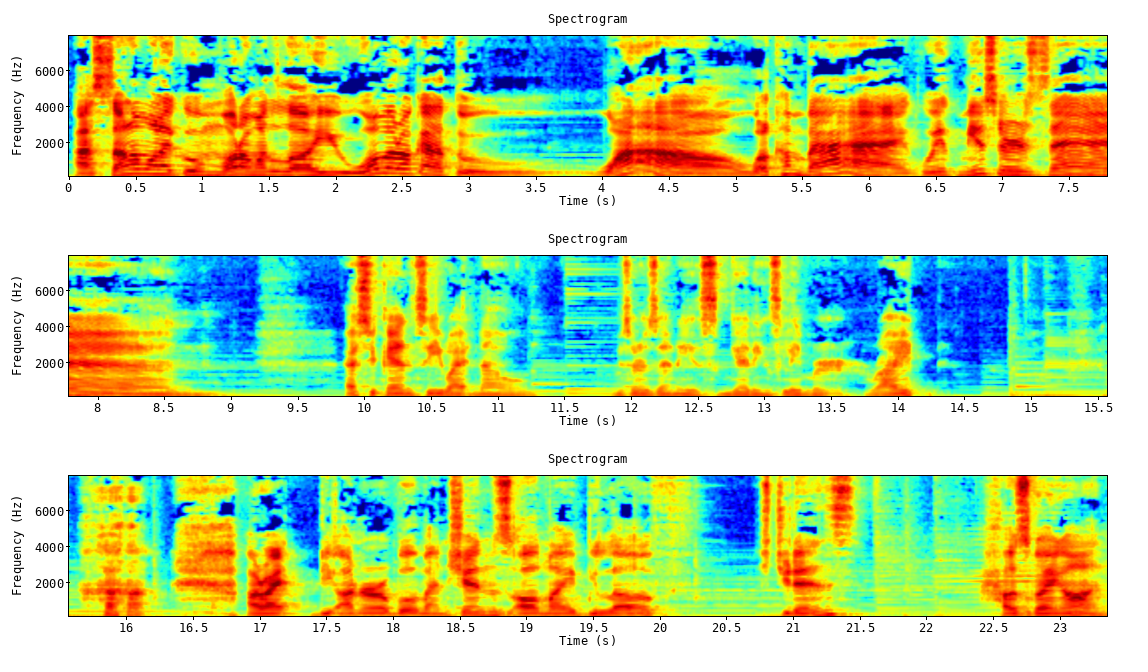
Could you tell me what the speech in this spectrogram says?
Assalamualaikum warahmatullahi wabarakatuh. Wow, welcome back with Mr. Zen. As you can see right now, Mr. Zen is getting slimmer, right? all right, the honorable mentions, all my beloved students. How's going on?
